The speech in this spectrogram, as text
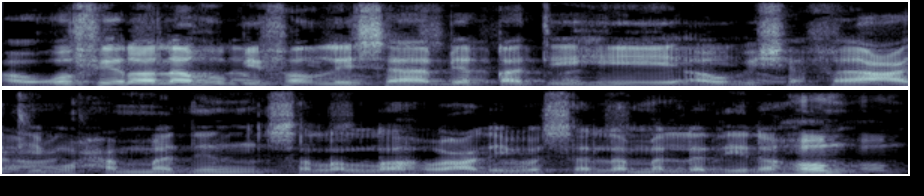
أو غفر له بفضل سابقته أو بشفاعة محمد صلى الله عليه وسلم الذين هم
